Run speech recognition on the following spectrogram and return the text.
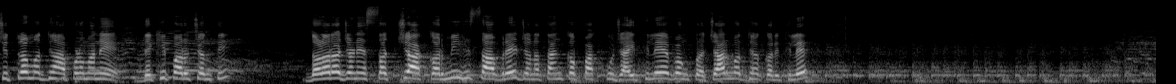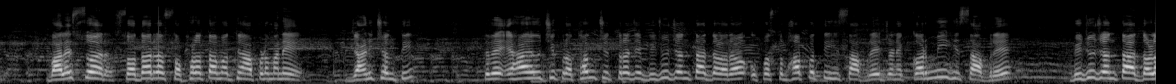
चित्र माने देखिपार दलर जड़े सच्चा कर्मी हिसाब से जनता पाक जाते प्रचार बालेश्वर सदर सफलता आपण मैने जानते तेरे यह हूँ प्रथम चित्र जे विजु जनता दल उपसभापति हिसाब से जड़े कर्मी हिसाब से विजु जनता दल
